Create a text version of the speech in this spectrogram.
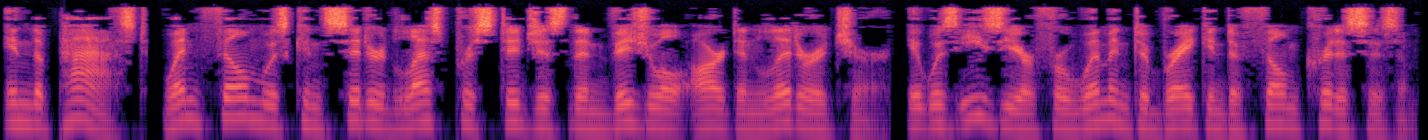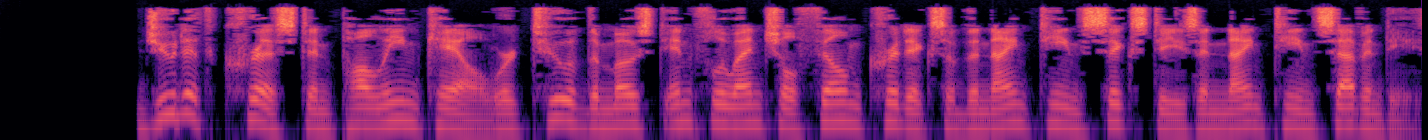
In the past, when film was considered less prestigious than visual art and literature, it was easier for women to break into film criticism. Judith Crist and Pauline Kael were two of the most influential film critics of the 1960s and 1970s.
